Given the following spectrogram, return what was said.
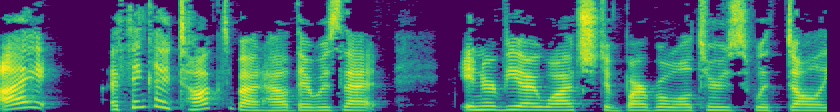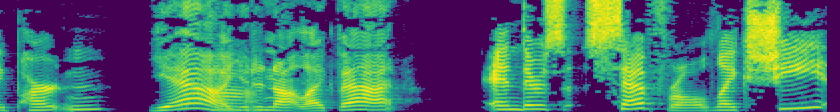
I I think I talked about how there was that interview I watched of Barbara Walters with Dolly Parton Yeah, you Um, did not like that. and there's several like she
